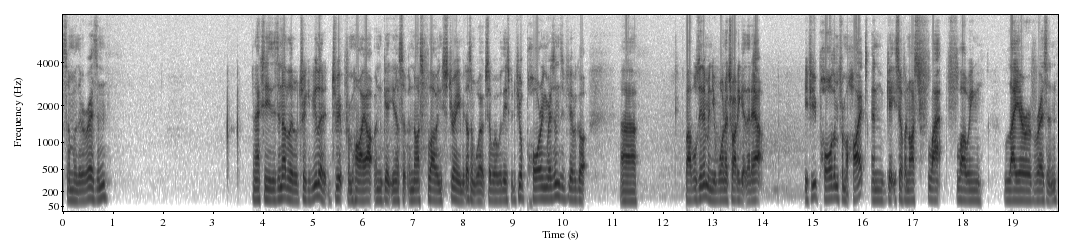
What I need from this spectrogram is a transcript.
some of the resin. And actually, there's another little trick. If you let it drip from high up and get you know a nice flowing stream, it doesn't work so well with this. But if you're pouring resins, if you've ever got uh, bubbles in them and you want to try to get that out, if you pour them from a height and get yourself a nice flat flowing layer of resin,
